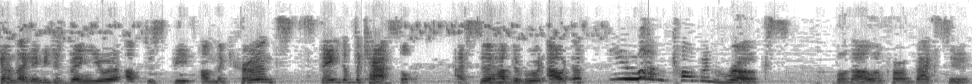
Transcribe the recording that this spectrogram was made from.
Count Bleck, let me just bring you up to speed on the current state of the castle. I still have the root out a few uncovered rogues, but I will report back soon.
